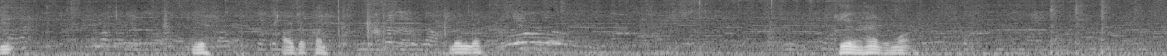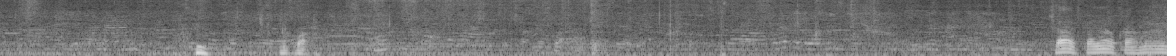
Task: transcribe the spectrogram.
ừ. ừ. ở cho khăn lên con. Thế hai bà mọi Hãy subscribe Sao, cái nào cả mà.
